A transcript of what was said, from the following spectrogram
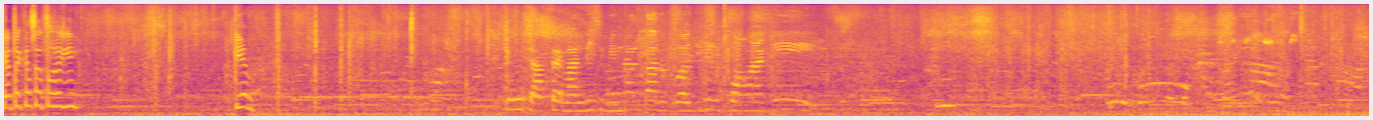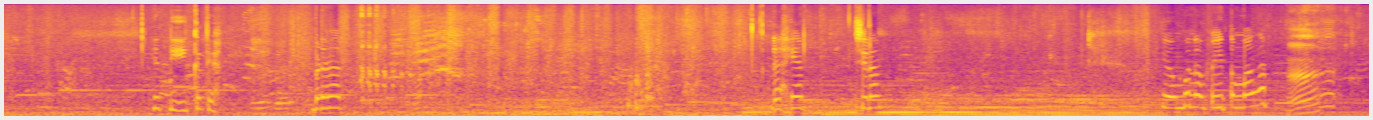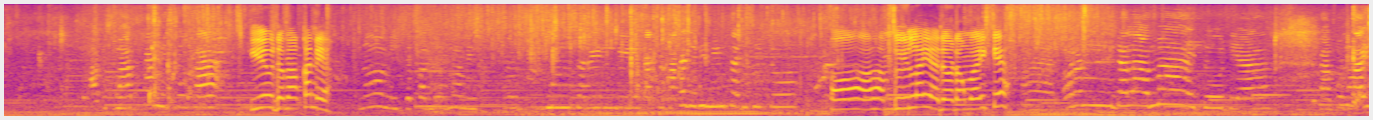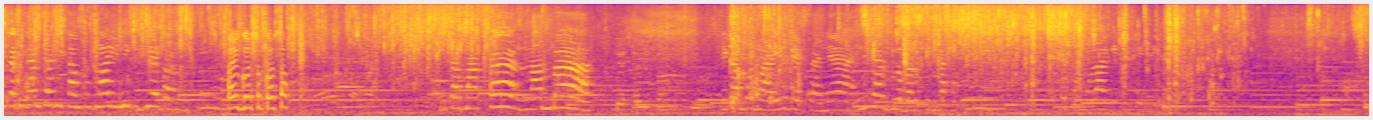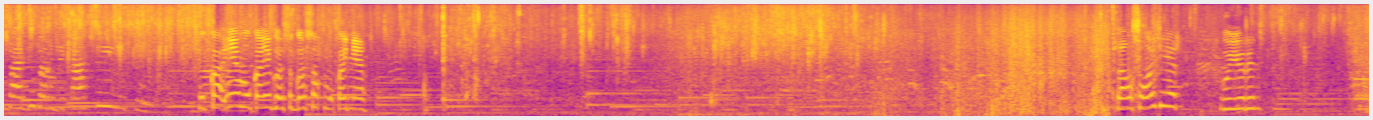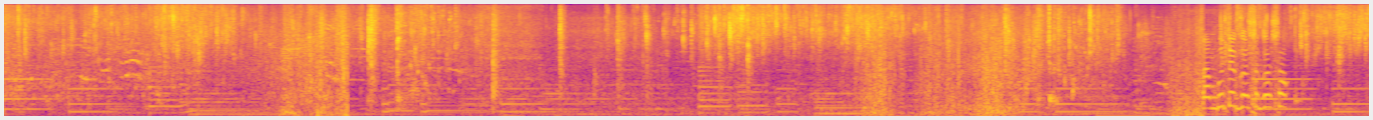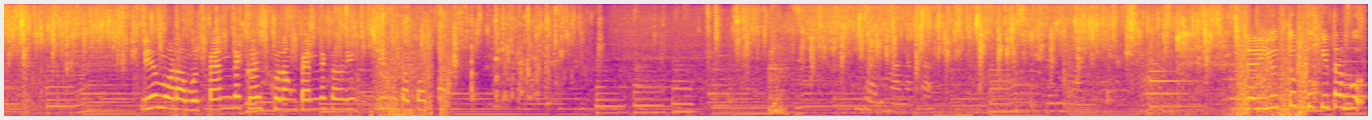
Keteknya satu lagi. Capek mandi seminar ntar bajunya dibuang lagi. Ya diikat ya. Berat. Dah ya, siram. Ya ampun, sampai hitam banget. Habis makan itu kak. Iya, udah makan ya? No, di depan rumah minta hmm, sering dikasih makan jadi minta di situ. Oh, alhamdulillah ya ada orang baik ya. Nah, orang udah lama itu dia di kampung lain tadi kan tadi kampung lain ini dia baru di sini. Ayo gosok-gosok. Minta makan, nambah. Di kampung lain biasanya. Ini kan juga baru pindah ke sini. Ketemu lagi di sini. pagi baru dikasih itu. Mukanya, mukanya gosok-gosok mukanya. Langsung aja ya, guyurin. Rambutnya gosok-gosok. Dia mau rambut pendek guys, kurang pendek kali. Dia minta potong. Kita bu.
